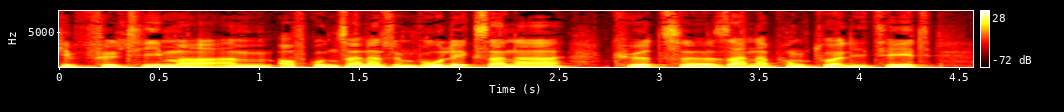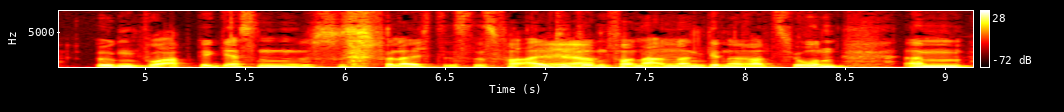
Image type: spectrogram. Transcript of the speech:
Gipfelthema ähm, aufgrund seiner Symbolik, seiner Kürze, seiner Punktualität irgendwo abgegessen. Das ist, vielleicht ist es veraltet ja, und von einer ja. anderen Generation. Ähm,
